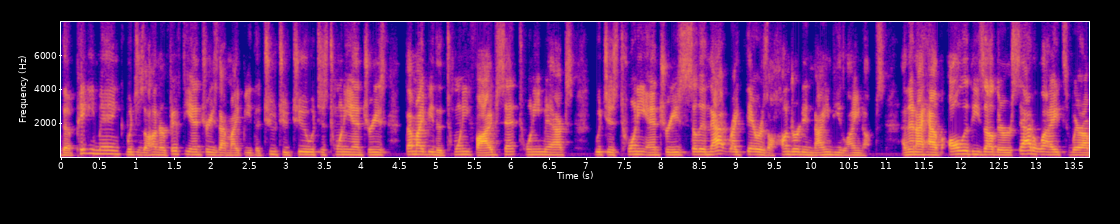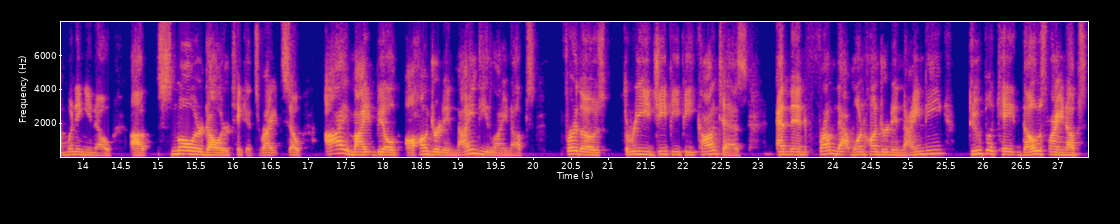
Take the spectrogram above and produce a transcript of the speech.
the piggy bank which is 150 entries that might be the 222 which is 20 entries. That might be the 25 cent 20 max which is 20 entries. So then that right there is 190 lineups. And then i have all of these other satellites where i'm winning you know uh smaller dollar tickets right? So i might build 190 lineups for those three GPP contests. And then from that 190, duplicate those lineups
